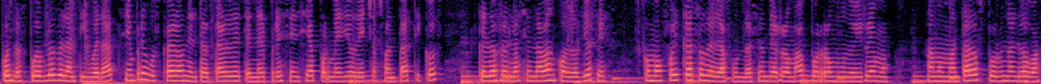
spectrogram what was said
pues los pueblos de la antigüedad siempre buscaron el tratar de tener presencia por medio de hechos fantásticos que los relacionaban con los dioses, como fue el caso de la fundación de Roma por Rómulo y Remo, amamantados por una loba,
